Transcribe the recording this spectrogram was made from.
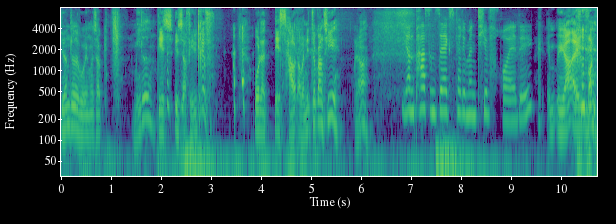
Dirndl, wo ich immer sage, Mädel, das ist ein Fehlgriff. Oder das haut aber nicht so ganz hin. Ja, ein paar sind sehr experimentierfreudig. ja, ey, man,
